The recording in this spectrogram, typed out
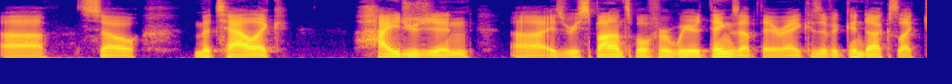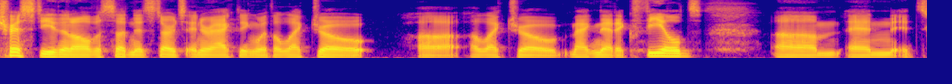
Uh, so metallic hydrogen uh, is responsible for weird things up there, right? Because if it conducts electricity, then all of a sudden it starts interacting with electro uh, electromagnetic fields, um, and it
